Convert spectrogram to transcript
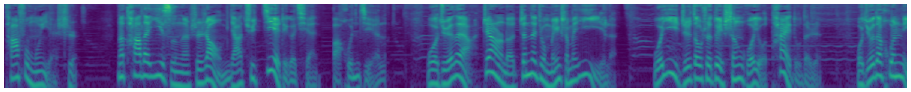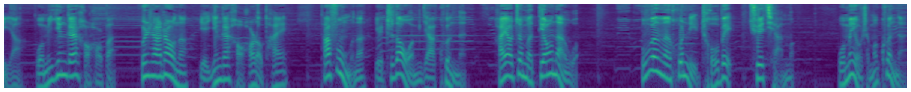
他父母也是。那他的意思呢，是让我们家去借这个钱把婚结了。我觉得呀，这样的真的就没什么意义了。我一直都是对生活有态度的人，我觉得婚礼啊，我们应该好好办，婚纱照呢也应该好好的拍。他父母呢也知道我们家困难，还要这么刁难我，不问问婚礼筹备缺钱吗？我们有什么困难？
